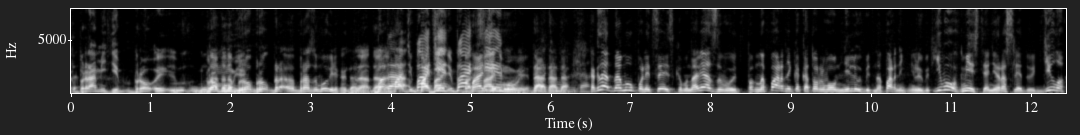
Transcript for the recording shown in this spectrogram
Когда- Брамиди, бро, э, Да, да, да, бро-муви. бро, бро, бра- браза муви или когда? Да, да, да. бади- Бади- бади- бади- бади муви. Да, да, да. Да. Когда одному полицейскому навязывают напарника, которого он не любит, напарник не любит его, вместе они расследуют дело,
